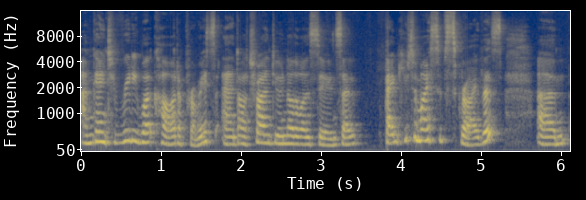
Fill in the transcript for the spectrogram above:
I'm going to really work hard, I promise, and I'll try and do another one soon. So thank you to my subscribers. Um,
